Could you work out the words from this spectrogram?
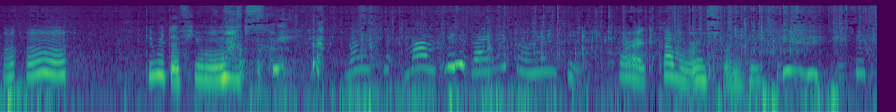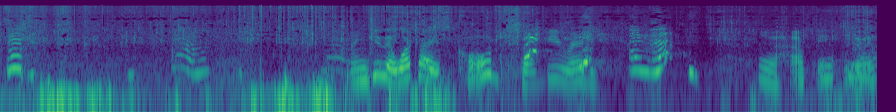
Mm-mm. Give it a few minutes. Mom, Mom, please, I need to it. Alright, come rinse from here. And you, the water is cold, so be ready. I'm happy. You're happy? Really?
